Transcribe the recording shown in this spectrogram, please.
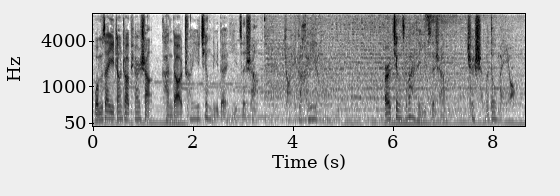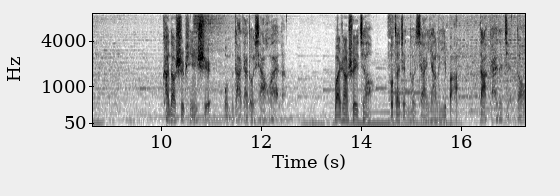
我们在一张照片上看到穿衣镜里的椅子上有一个黑影，而镜子外的椅子上却什么都没有。看到视频时，我们大家都吓坏了，晚上睡觉都在枕头下压了一把大开的剪刀。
